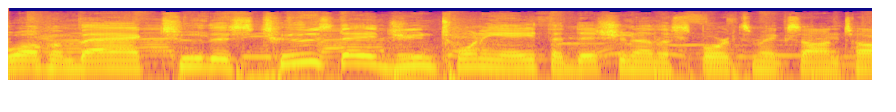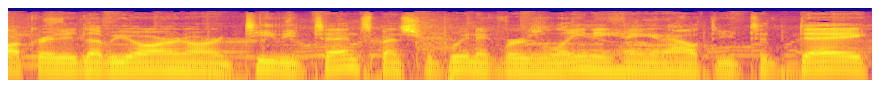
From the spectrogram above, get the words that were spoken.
Welcome back to this Tuesday, June 28th edition of the Sports Mix on Talk Radio WRNR and TV 10. Spencer DuPuis, Nick Verzolini hanging out with you today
